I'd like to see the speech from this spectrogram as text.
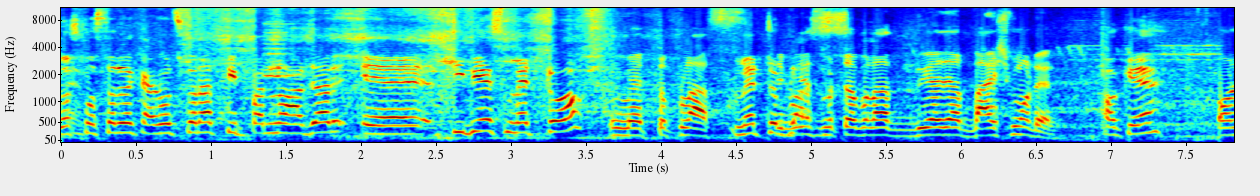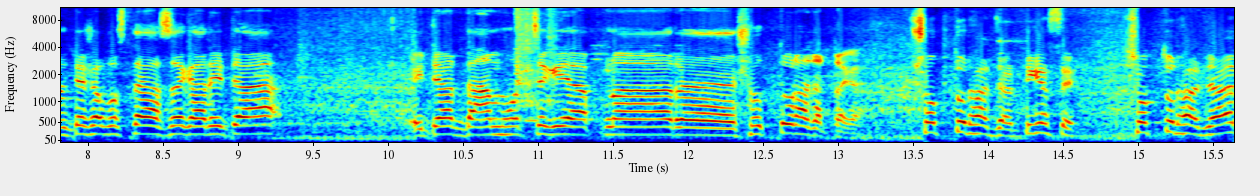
দশ বছরের কাগজ করা তিপ্পান্ন হাজার TVS metro metro plus Metro? Plus। Metro plus দুই হাজার বাইশ মডেল ওকে। কন্টেস অবস্থায় আছে গাড়িটা। এটার দাম হচ্ছে গিয়ে আপনার সত্তর হাজার টাকা। সত্তর হাজার ঠিক আছে? সত্তর হাজার।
